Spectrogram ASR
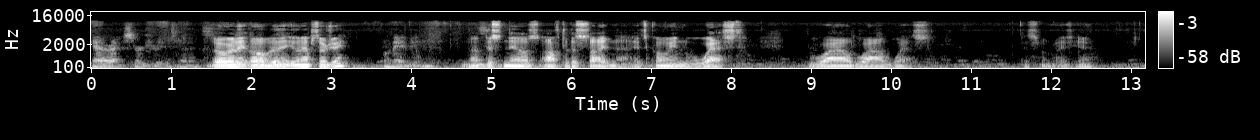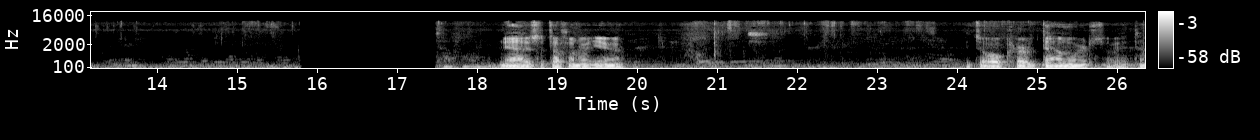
cataract surgery is next. Oh, really? Oh, really? You're gonna have surgery? Or maybe. Now this nail's off to the side now. It's going west. Wild, wild west. This one right here. Yeah, this is a tough one right here. It's all curved downwards, so we have to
